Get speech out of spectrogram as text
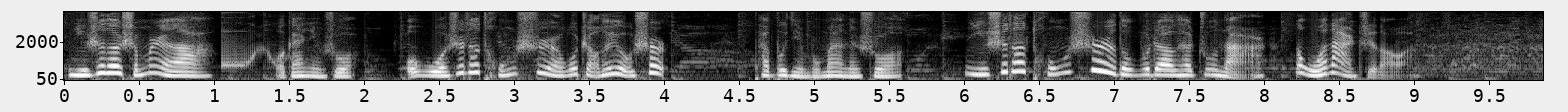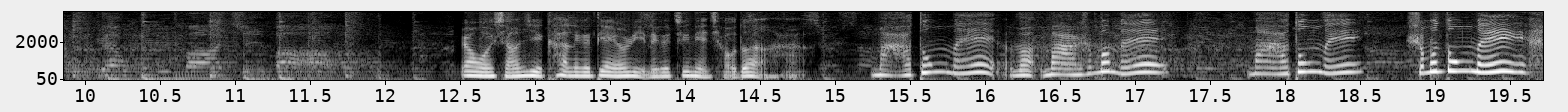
你是他什么人啊？我赶紧说，我是他同事，我找他有事儿。他不紧不慢地说，你是他同事都不知道他住哪儿，那我哪知道啊？让我想起看那个电影里那个经典桥段哈，马冬梅，马马什么梅，马冬梅，什么冬梅？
